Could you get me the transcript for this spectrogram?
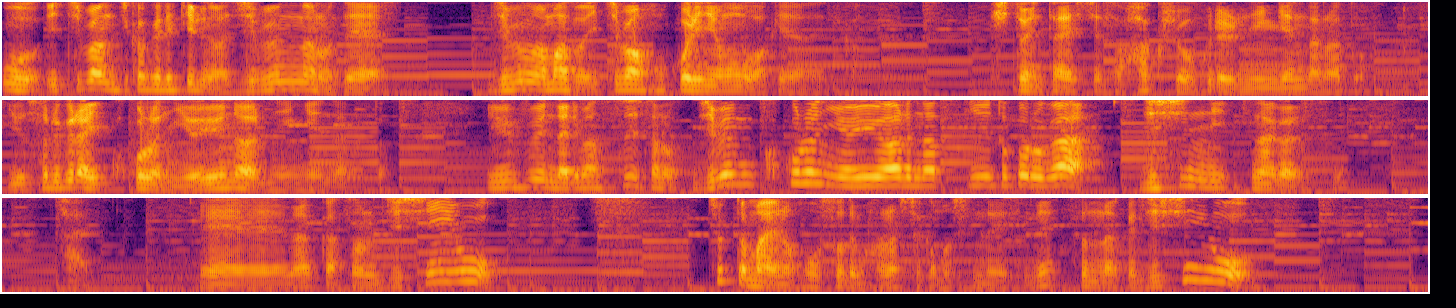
を一番自覚できるのは自分なので、自分はまず一番誇りに思うわけじゃないですか。人に対してそう拍手を送れる人間だなと。それぐらい心に余裕のある人間だなと。いう風になりますし、その自分心に余裕あるなっていうところが自信につながるんですね。はい。えー、なんかその自信を、ちょっと前の放送でも話したかもしれないですね。そのなんか自信を、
